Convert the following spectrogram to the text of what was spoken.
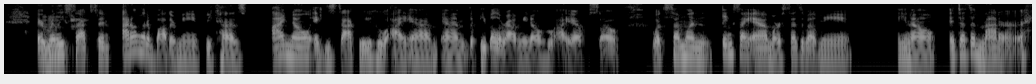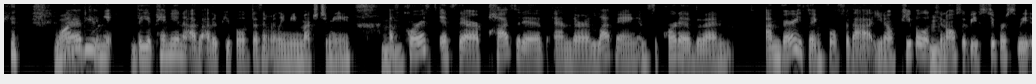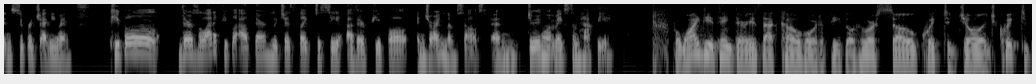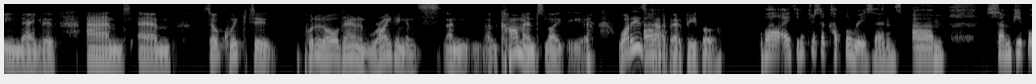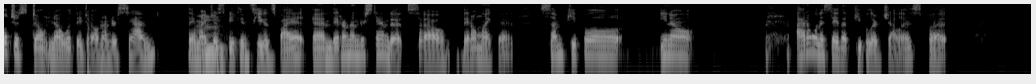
It mm. really sucks. And I don't let it bother me because I know exactly who I am, and the people around me know who I am. So, what someone thinks I am or says about me, you know, it doesn't matter. Why do opinion, you? The opinion of other people doesn't really mean much to me. Hmm. Of course, if they're positive and they're loving and supportive, then I'm very thankful for that. You know, people hmm. can also be super sweet and super genuine. People there's a lot of people out there who just like to see other people enjoying themselves and doing what makes them happy. But why do you think there is that cohort of people who are so quick to judge, quick to be negative, and um, so quick to put it all down in writing and and and comment. Like, what is that uh, about people? Well, I think there's a couple reasons. Um, some people just don't know what they don't understand. They might mm. just be confused by it and they don't understand it. So they don't like it. Some people, you know, I don't want to say that people are jealous, but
